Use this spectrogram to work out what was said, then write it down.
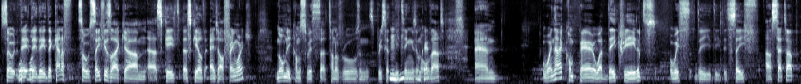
so they, they, they, they, kind of so SAFe is like um, a, scaled, a scaled agile framework. Normally comes with a ton of rules and preset mm-hmm. meetings and okay. all that. And when I compare what they created with the, the, the SAFe uh, setup,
